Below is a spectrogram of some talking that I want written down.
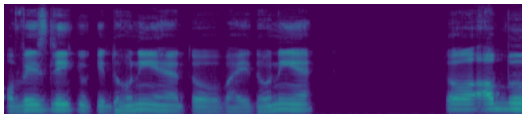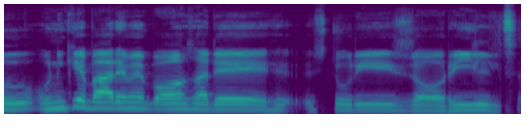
ऑब्वियसली क्योंकि धोनी है तो भाई धोनी है। तो अब उनके बारे में बहुत सारे स्टोरीज और रील्स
